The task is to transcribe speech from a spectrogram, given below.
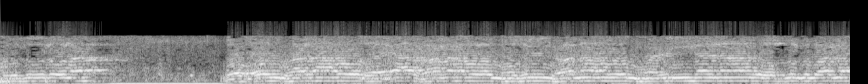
صدورنا وغوثنا وغياثنا ومغيثنا ومعيننا وقلبنا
